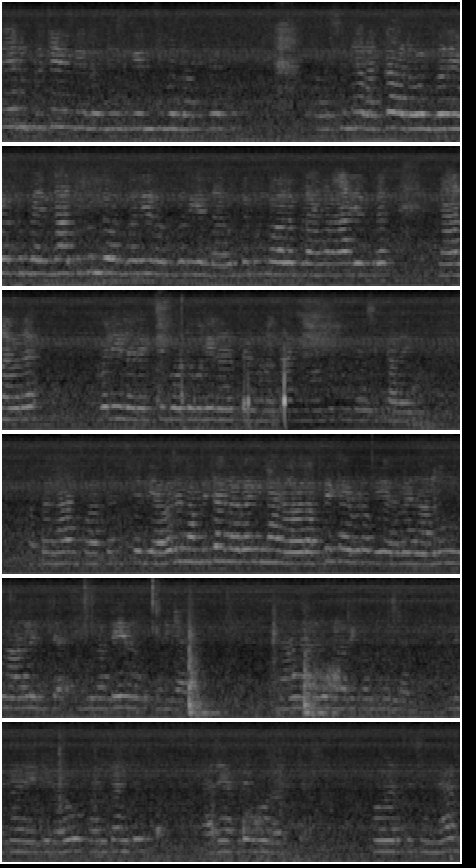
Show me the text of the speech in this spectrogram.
இல்லை இதை பிடிச்ச மட்டும் ಏನು ಪ್ರತಿನಿಧಿಗಳು ಎಂಚಿಮಲ್ಲ சும்மா ரெக்கார்டு ஒன்பது ஒன்பது எல்லாத்துக்கும் ஒன்பது ஒன்பது எல்லாத்துக்கும் கவலைப்படாங்க நான் இருக்கிறேன் நான் அவரை வெளியில் ரெக்சி போட்டு வெளியில் எடுத்துருந்தேன் தண்ணி ஒன்றுக்கும் பேசிக்காதீங்க அப்போ நான் பார்த்தேன் சரி அவரை நம்பிட்டாங்க இறங்கினாங்க அவர் அப்படி கைவிட முடியாது நானும் நாள் இல்லை உங்கள்கிட்டே எனக்கு தெரியாது நான் அழுது கறி கொண்டு வந்தேன் எனக்கு நேற்று இரவு பஞ்சாந்து அதை அப்படியே போக எடுத்தேன் போக எடுத்து சொன்னார்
